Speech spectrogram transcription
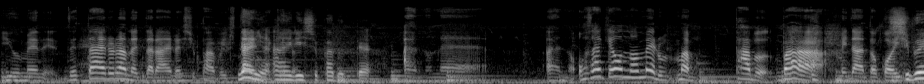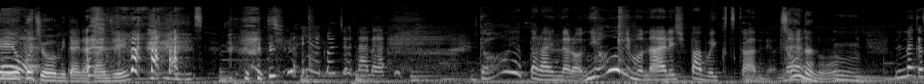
有名で絶対アイルランド行ったらアイリッシュパブ行きたいんだけど。何？アイリッシュパブって。あのねあのお酒を飲める、まあ、パブバーみたいなとこ行って。渋谷横丁みたいな感じ？渋谷横丁ならどう言ったらいいんだろう。日本にもアイリッシュパブいくつかあるんだよね。そうなの、うん、でなんか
